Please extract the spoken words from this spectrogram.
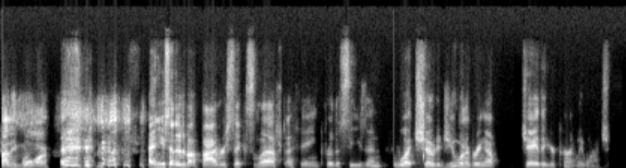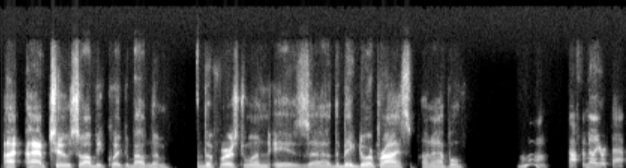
Not anymore. and you said there's about five or six left, I think, for the season. What show did you want to bring up, Jay, that you're currently watching? I, I have two, so I'll be quick about them. The first one is uh, the Big Door Prize on Apple. Hmm. Not familiar with that.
